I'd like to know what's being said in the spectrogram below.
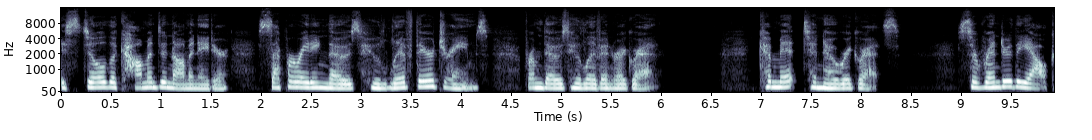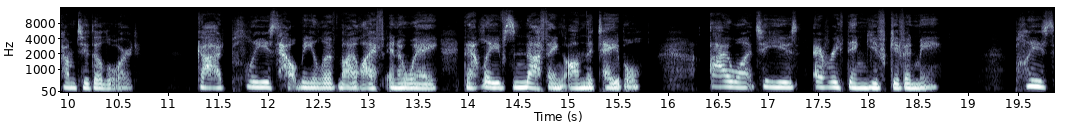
is still the common denominator separating those who live their dreams from those who live in regret. Commit to no regrets. Surrender the outcome to the Lord. God, please help me live my life in a way that leaves nothing on the table. I want to use everything you've given me. Please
